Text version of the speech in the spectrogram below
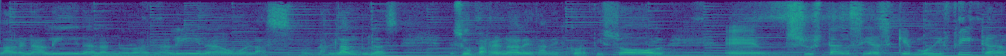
la adrenalina, la noradrenalina o las, las glándulas suprarrenales dan el cortisol, eh, sustancias que modifican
